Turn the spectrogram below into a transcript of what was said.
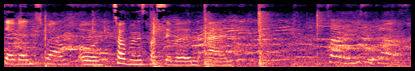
seven twelve. Oh, 12 minutes past 7 and Sorry, listen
